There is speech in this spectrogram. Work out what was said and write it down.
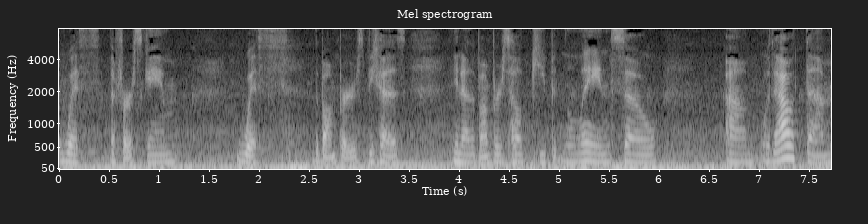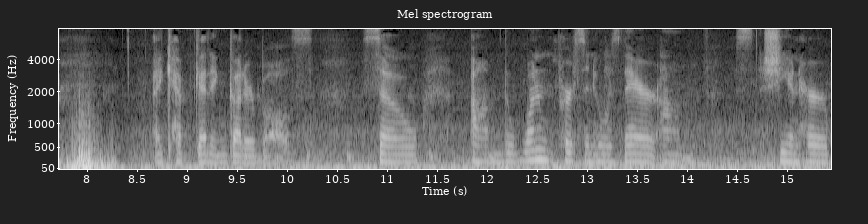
with the first game with the bumpers because you know the bumpers help keep in the lane. So um, without them, I kept getting gutter balls. So um, the one person who was there, um, she and her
